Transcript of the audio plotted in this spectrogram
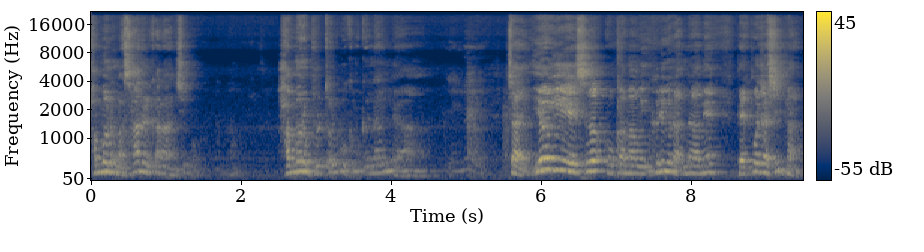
한 번은 막 산을 깔아앉히고 한 번은 불 떨고 그럼 끝나는 거야. 자 여기에서 곡감하고 그리고 난 다음에 백보자 심판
